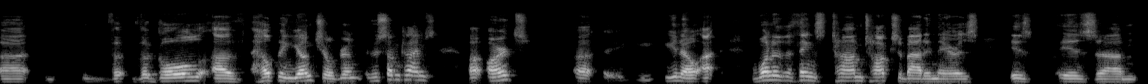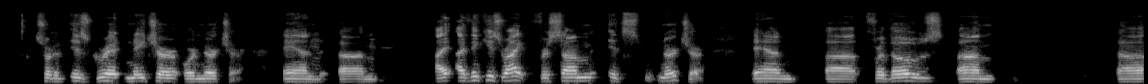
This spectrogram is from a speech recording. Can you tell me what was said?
uh, the, the goal of helping young children who sometimes uh, aren't, uh, you know, one of the things Tom talks about in there is is is um, sort of is grit nature or nurture, and um, I, I think he's right. For some, it's nurture, and uh, for those, um, uh,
